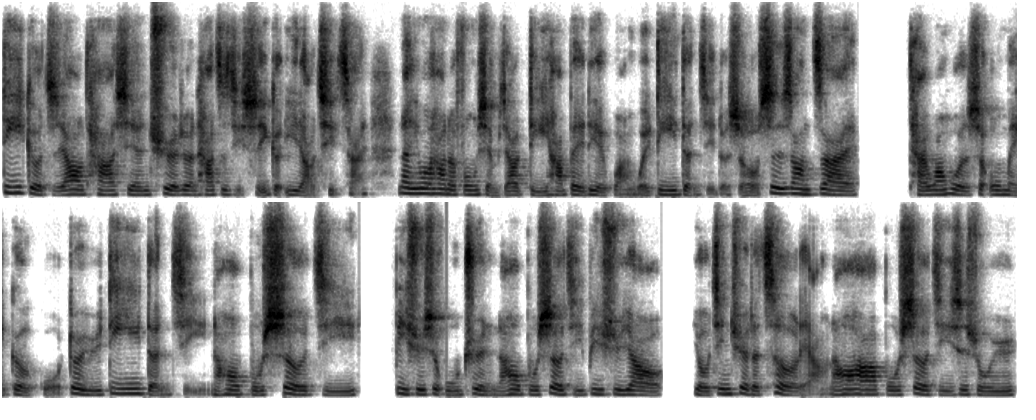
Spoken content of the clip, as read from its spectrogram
第一个，只要他先确认他自己是一个医疗器材，那因为它的风险比较低，它被列管为第一等级的时候，事实上在台湾或者是欧美各国，对于第一等级，然后不涉及必须是无菌，然后不涉及必须要有精确的测量，然后它不涉及是属于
